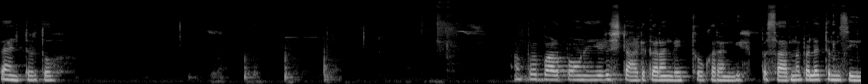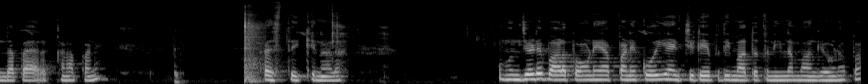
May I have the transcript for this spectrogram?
ਸੈਂਟਰ ਤੋਂ। ਆਪਾਂ ਵਲ ਪਾਉਣੇ ਜਿਹੜੇ ਸਟਾਰਟ ਕਰਾਂਗੇ, ਇੱਥੋਂ ਕਰਾਂਗੇ। ਆਪਾਂ ਸਾਰਿਆਂ ਨਾਲੋਂ ਪਹਿਲਾਂ ਇੱਥੇ ਮਸ਼ੀਨ ਦਾ ਪੈਰ ਰੱਖਣਾ ਆਪਾਂ ਨੇ। ਇਸ ਤਰੀਕੇ ਨਾਲ। ਹੁਣ ਜਿਹੜੇ ਵਲ ਪਾਉਣੇ ਆਪਾਂ ਨੇ ਕੋਈ ਐਂਚੀ ਟੇਪ ਦੀ ਮਦਦ ਨਹੀਂ ਲਵਾਂਗੇ ਹੁਣ ਆਪਾਂ।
